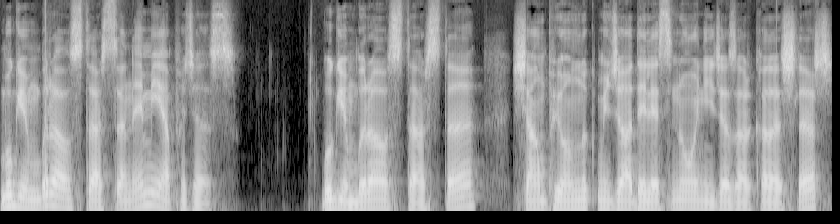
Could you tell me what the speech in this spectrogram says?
Bugün Brawl Stars'ta ne mi yapacağız? Bugün Brawl Stars'ta şampiyonluk mücadelesini oynayacağız arkadaşlar.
